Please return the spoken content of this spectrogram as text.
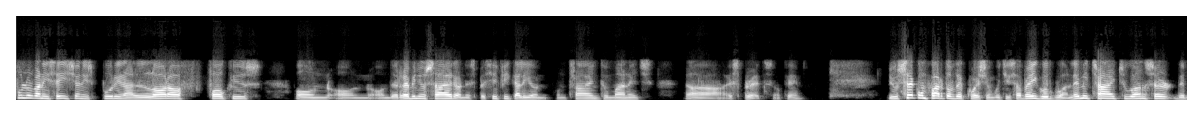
full organization is putting a lot of focus on on on the revenue side, and specifically on on trying to manage uh, spreads. Okay. Your second part of the question, which is a very good one. Let me try to answer the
